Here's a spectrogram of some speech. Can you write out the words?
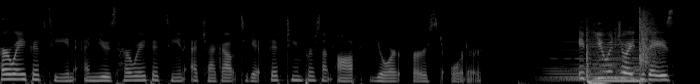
herway15 and use herway15 at checkout to get 15% off your first order. If you enjoyed today's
